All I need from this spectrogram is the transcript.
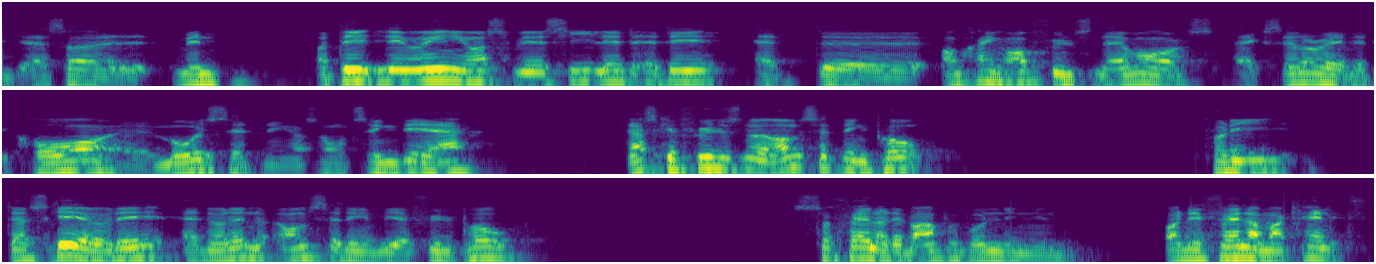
Ikke? Altså, men, og det, det er jo egentlig også, vil jeg sige lidt, af det, at øh, omkring opfyldelsen af vores Accelerated Core øh, målsætning og sådan nogle ting, det er, der skal fyldes noget omsætning på, fordi der sker jo det, at når den omsætning bliver fyldt på, så falder det bare på bundlinjen. Og det falder markant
